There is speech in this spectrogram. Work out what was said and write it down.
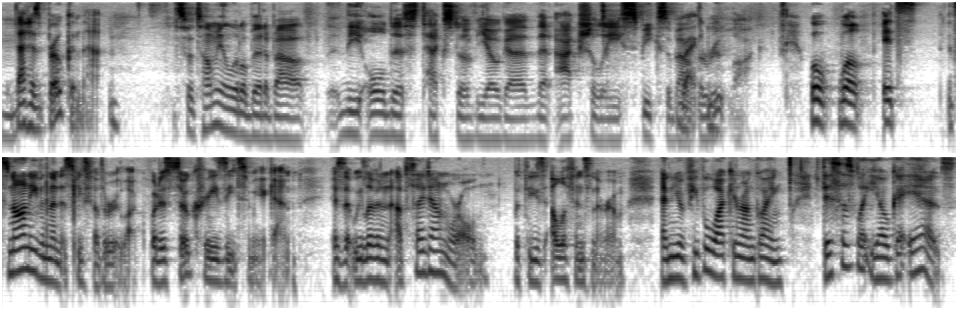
that has broken that. So tell me a little bit about the oldest text of yoga that actually speaks about Right. the root lock. Well, well, it's it's not even that it speaks about the root lock. What is so crazy to me again is that we live in an upside down world with these elephants in the room, and you have people walking around going, "This is what yoga is,"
